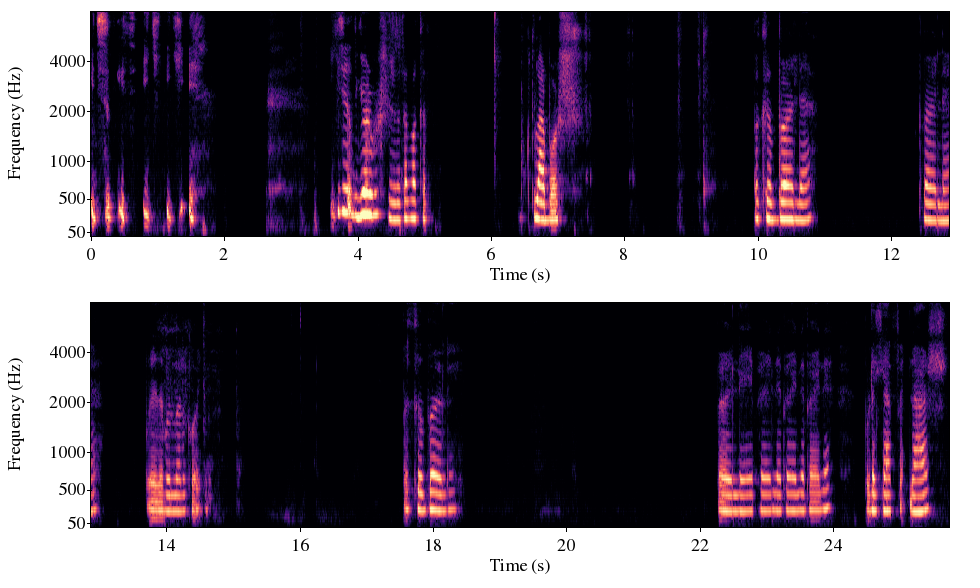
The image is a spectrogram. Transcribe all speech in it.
İki, iki, iki, iki. İkinci katı görmüşsünüz zaten bakın. Bu kutular boş. Bakın böyle. Böyle. Buraya da bunları koydum. Bakın böyle. Böyle böyle böyle böyle. Burada kıyafetler.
